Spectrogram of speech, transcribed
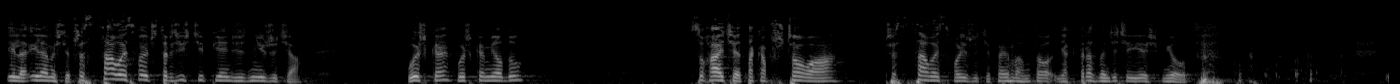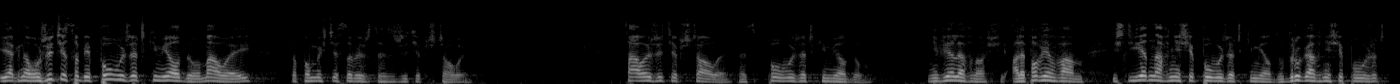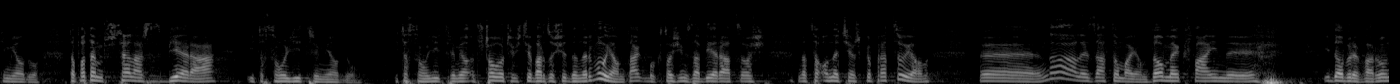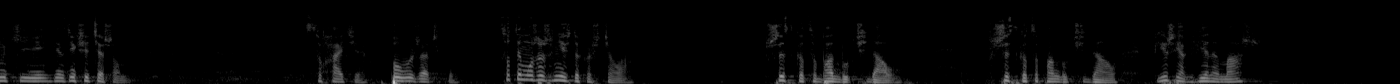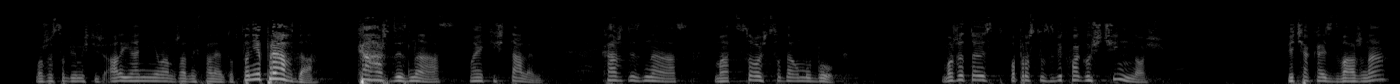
Ile, ile myślicie? Przez całe swoje 45 dni życia. Łyżkę, łyżkę miodu? Słuchajcie, taka pszczoła przez całe swoje życie, powiem wam to, jak teraz będziecie jeść miód i jak nałożycie sobie pół łyżeczki miodu małej, to pomyślcie sobie, że to jest życie pszczoły. Całe życie pszczoły to jest pół łyżeczki miodu. Niewiele wnosi, ale powiem wam, jeśli jedna wniesie pół łyżeczki miodu, druga wniesie pół łyżeczki miodu, to potem pszczelarz zbiera i to są litry miodu. I to są litry. Pszczoły oczywiście bardzo się denerwują, tak? Bo ktoś im zabiera coś, na co one ciężko pracują. E, no ale za to mają domek fajny i dobre warunki, więc niech się cieszą. Słuchajcie, pół łyżeczki. Co ty możesz wnieść do kościoła? Wszystko, co Pan Bóg ci dał. Wszystko, co Pan Bóg ci dał. Wiesz, jak wiele masz? Może sobie myślisz, ale ja nie mam żadnych talentów. To nieprawda. Każdy z nas ma jakiś talent. Każdy z nas ma coś, co dał mu Bóg. Może to jest po prostu zwykła gościnność. Wiecie, jaka jest ważna?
